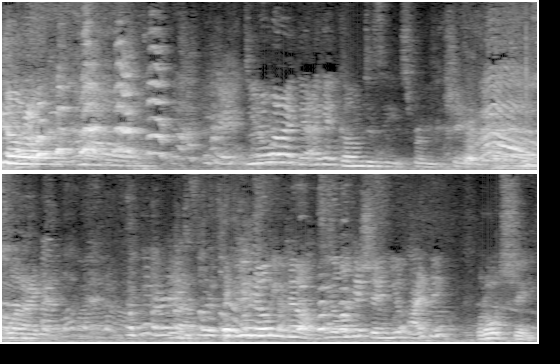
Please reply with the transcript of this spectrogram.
No. no. Okay. Do you know what I get? I get gum disease from Shane. That's what I get. Okay, alright. I just Yeah. wanted to If you know, you know. You look at Shane, you, I think. What about shake?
